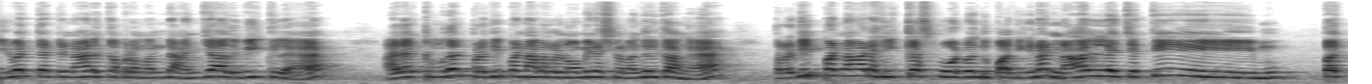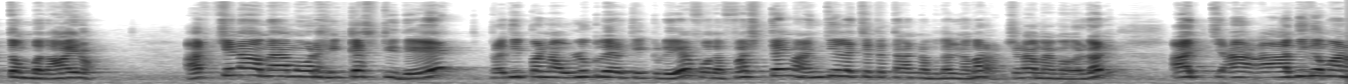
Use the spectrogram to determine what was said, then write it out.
இருபத்தெட்டு நாளுக்கு அப்புறம் வந்து அஞ்சாவது வீக்கில் அதற்கு முதல் பிரதீபன் அவர்கள் நாமினேஷன் வந்திருக்காங்க. பிரதீபண்ணாட ஹிக்கஸ் ஸ்போர்ட் வந்து பார்த்தீங்கன்னா நாலு லட்சத்தி முப்பத்தொன்பதாயிரம். அர்ச்சனா மேமோட ஹிக்கஸ்ட் இது. பிரதீப் அண்ணா உள்ளுக்குள்ள இருக்கக்கூடிய ஃபார் த ஃபர்ஸ்ட் டைம் அஞ்சு லட்சத்தை தாண்டின முதல் நபர் அர்ச்சனா மேம் அவர்கள். அதிகமான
